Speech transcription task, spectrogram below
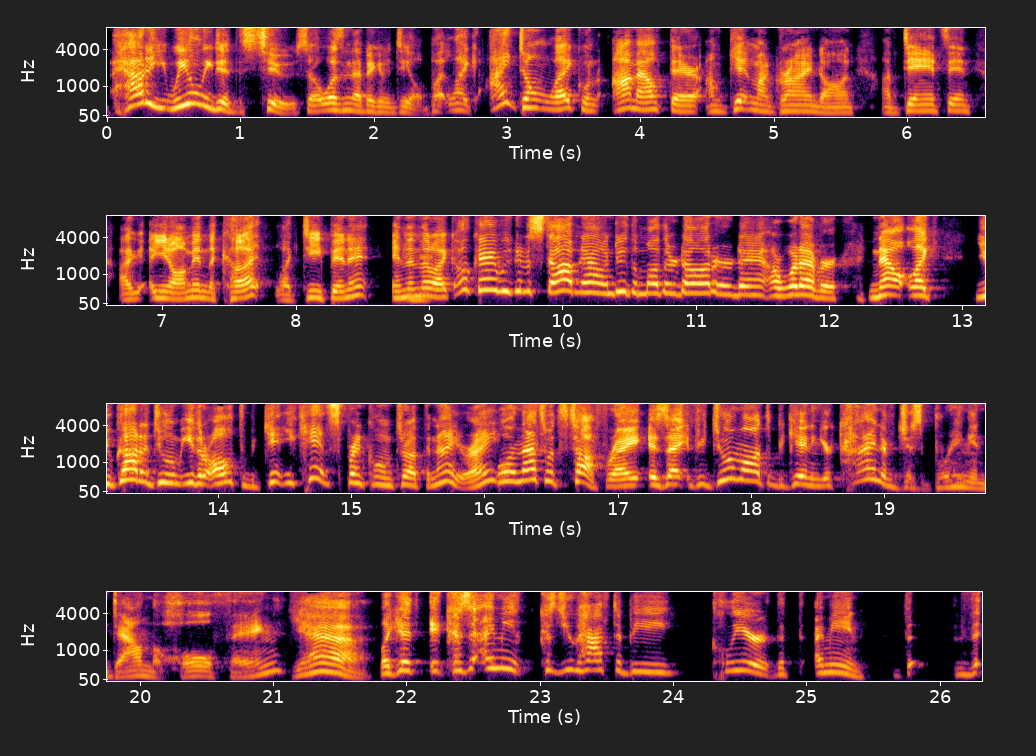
how do you? We only did this too, so it wasn't that big of a deal. But like, I don't like when I'm out there, I'm getting my grind on, I'm dancing, I, you know, I'm in the cut, like deep in it, and then Mhm. they're like, okay, we're gonna stop now and do the mother daughter dance or whatever. Now, like, you got to do them either all at the beginning. You can't sprinkle them throughout the night, right? Well, and that's what's tough, right? Is that if you do them all at the beginning, you're kind of just bringing down the whole thing. yeah. Like it, because I mean, because you have to be clear that I mean, the, the,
